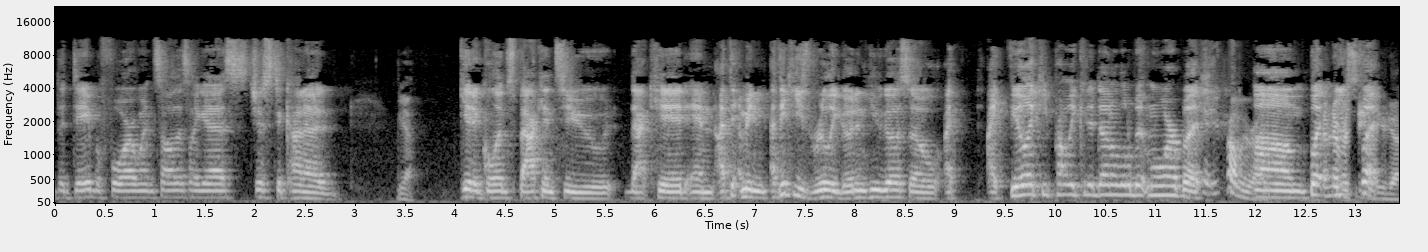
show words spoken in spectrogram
the day before I went and saw this, I guess, just to kind of Yeah. get a glimpse back into that kid. And I think, I mean, I think he's really good in Hugo. So I, I feel like he probably could have done a little bit more. But, Yeah, you're probably right. um, but I've never seen but, Hugo.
